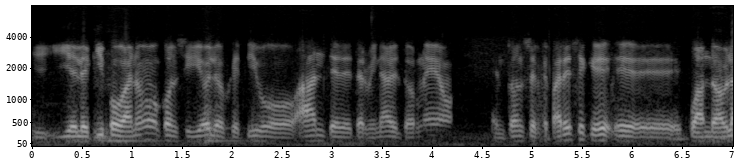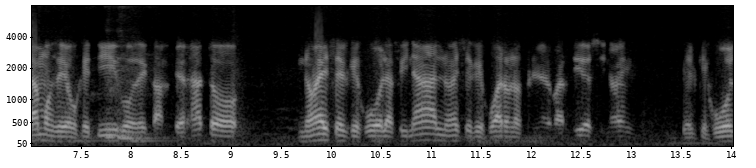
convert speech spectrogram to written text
Y, y el equipo ganó, consiguió el objetivo antes de terminar el torneo. Entonces, me parece que eh, cuando hablamos de objetivo, de campeonato, no es el que jugó la final, no es el que jugaron los primeros partidos, sino es el que jugó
